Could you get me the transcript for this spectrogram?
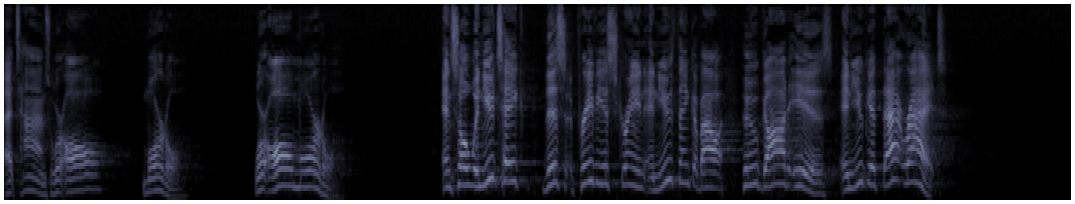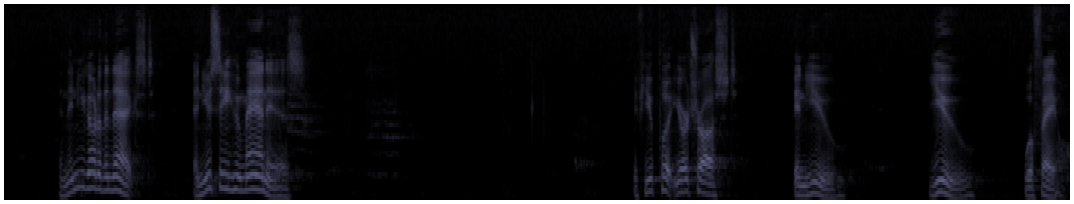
At times, we're all mortal. We're all mortal. And so, when you take this previous screen and you think about who God is, and you get that right, and then you go to the next and you see who man is, if you put your trust in you, you will fail.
